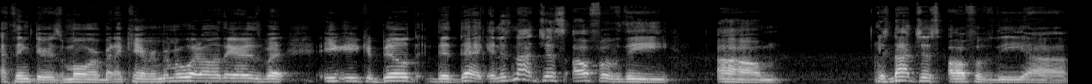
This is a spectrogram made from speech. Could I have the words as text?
I think there's more, but I can't remember what all there is. But you you could build the deck, and it's not just off of the, um, it's not just off of the uh,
